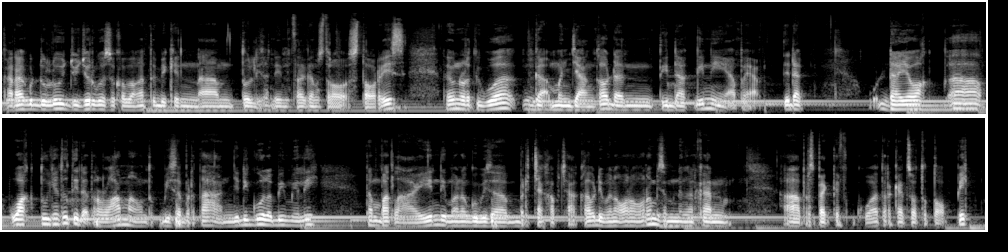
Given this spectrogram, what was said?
Karena gue dulu jujur gue suka banget tuh bikin um, tulisan di Instagram Stories. Tapi menurut gue nggak menjangkau dan tidak gini apa ya tidak daya waktu uh, waktunya tuh tidak terlalu lama untuk bisa bertahan. Jadi gue lebih milih tempat lain di mana gue bisa bercakap-cakap di mana orang-orang bisa mendengarkan uh, perspektif gue terkait suatu topik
